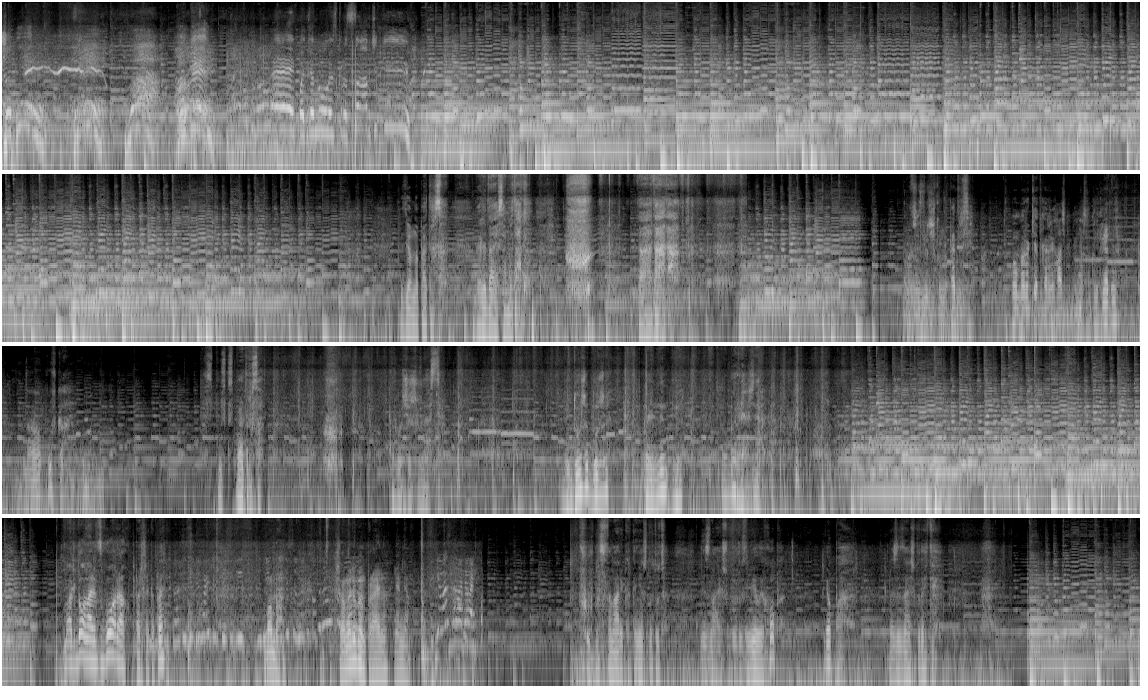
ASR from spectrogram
чотири, три, два, Один! Ей, потянулись красавчики! Йдемо на Петрос. Виглядає саме так. Фух. Да, да, да. Вже з Юрчиком на Петросі. Бомба ракетка, ригачка, звісно, конкретна. Но пушка. Спуск з Петроса. Коротше, жесть. Будь дуже-дуже пильним і обережним. Макдональдс ворог. Перше КП. Бомба. Що ми любимо? Правильно. Ням-ням. Давай, давай. Фу, без фонарика, звісно, тут не знаю, щоб ви розуміли. Хоп. І опа. Навіть не знаєш, куди йти.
